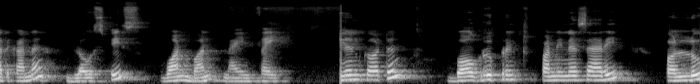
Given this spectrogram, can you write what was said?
அதுக்கான blouse piece one one nine five linen cotton Bagru print பண்ணின sari pallu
